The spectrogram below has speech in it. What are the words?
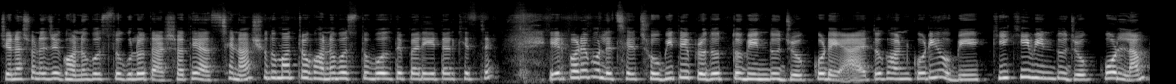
চেনাশোনা যে ঘনবস্তুগুলো তার সাথে আসছে না, শুধুমাত্র ঘনবস্তু বলতে পারি এটার ক্ষেত্রে। এরপরে বলেছে, ছবিতে প্রদত্ত বিন্দু যোগ করে আয়তঘন করিও বি- কী কি বিন্দু যোগ করলাম,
